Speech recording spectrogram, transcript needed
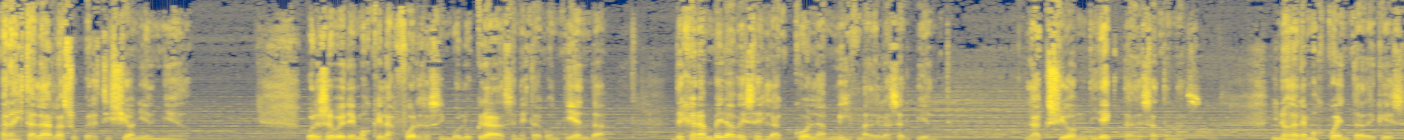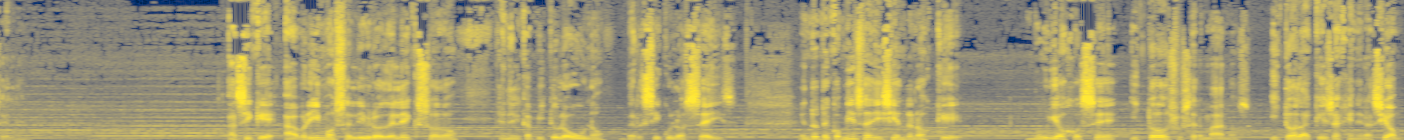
para instalar la superstición y el miedo. Por eso veremos que las fuerzas involucradas en esta contienda dejarán ver a veces la cola misma de la serpiente, la acción directa de Satanás, y nos daremos cuenta de que es Él. ¿eh? Así que abrimos el libro del Éxodo en el capítulo 1, versículo 6, en donde comienza diciéndonos que murió José y todos sus hermanos y toda aquella generación.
